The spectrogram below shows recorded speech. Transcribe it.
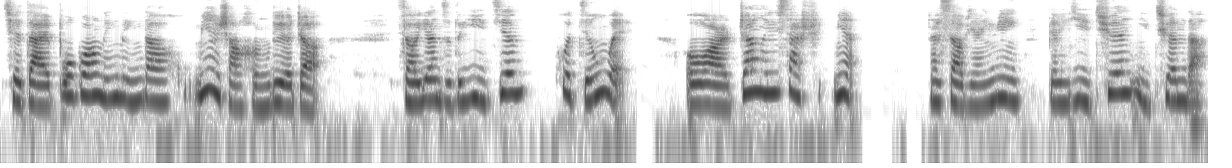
却在波光粼粼的湖面上横掠着。小燕子的翼尖或颈尾偶尔沾了一下水面，那小圆晕便一圈一圈的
